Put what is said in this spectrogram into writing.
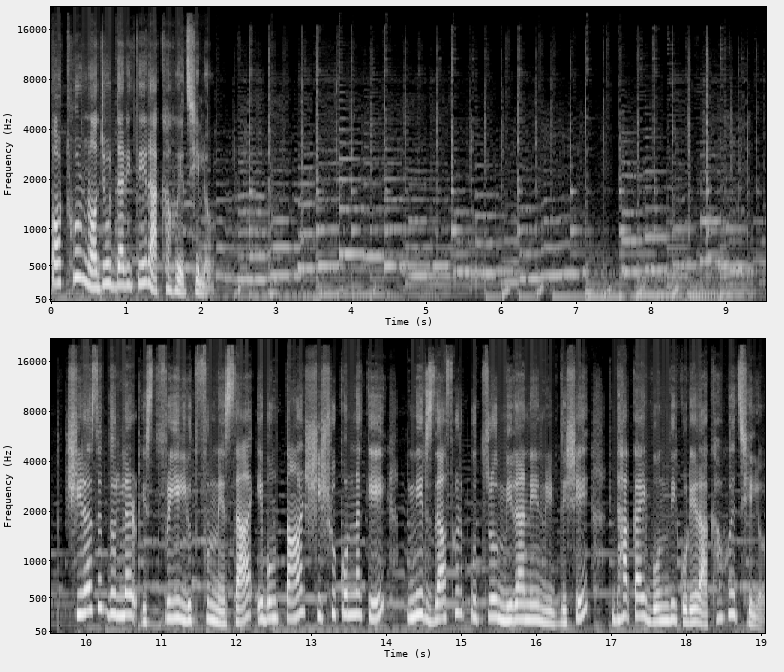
কঠোর নজরদারিতে রাখা হয়েছিল। সিরাজউদ্দৌলার স্ত্রী লুৎফুন্নেসা এবং তাঁর শিশুকন্যাকে মীর জাফর পুত্র মিরানের নির্দেশে ঢাকায় বন্দি করে রাখা হয়েছিল।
